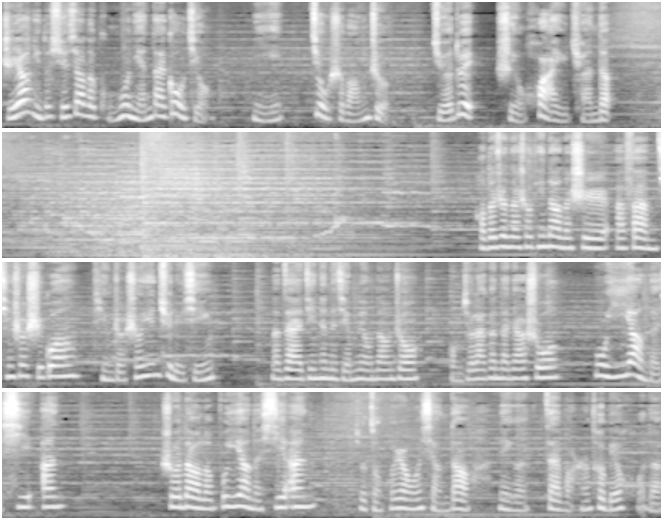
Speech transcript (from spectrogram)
只要你的学校的古墓年代够久。你就是王者，绝对是有话语权的。好的，正在收听到的是 FM 轻奢时光，听着声音去旅行。那在今天的节目内容当中，我们就来跟大家说不一样的西安。说到了不一样的西安，就总会让我想到那个在网上特别火的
